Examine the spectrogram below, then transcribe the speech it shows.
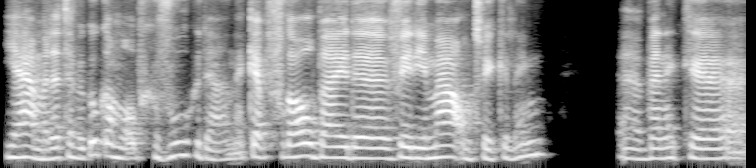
Ja, maar dat heb ik ook allemaal op gevoel gedaan. Ik heb vooral bij de VDMA-ontwikkeling, uh, ben ik... Uh,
